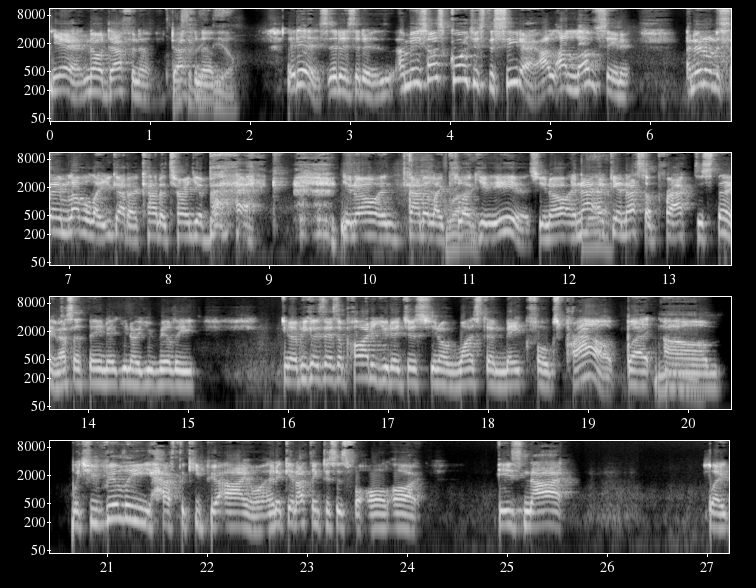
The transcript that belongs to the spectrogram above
Yeah, no, definitely, definitely. It is, it is, it is. I mean, so it's gorgeous to see that. I, I love seeing it. And then on the same level, like you got to kind of turn your back, you know, and kind of like right. plug your ears, you know. And that yeah. again, that's a practice thing. That's a thing that you know you really, you know, because there's a part of you that just you know wants to make folks proud, but mm. um, which you really have to keep your eye on. And again, I think this is for all art, is not like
